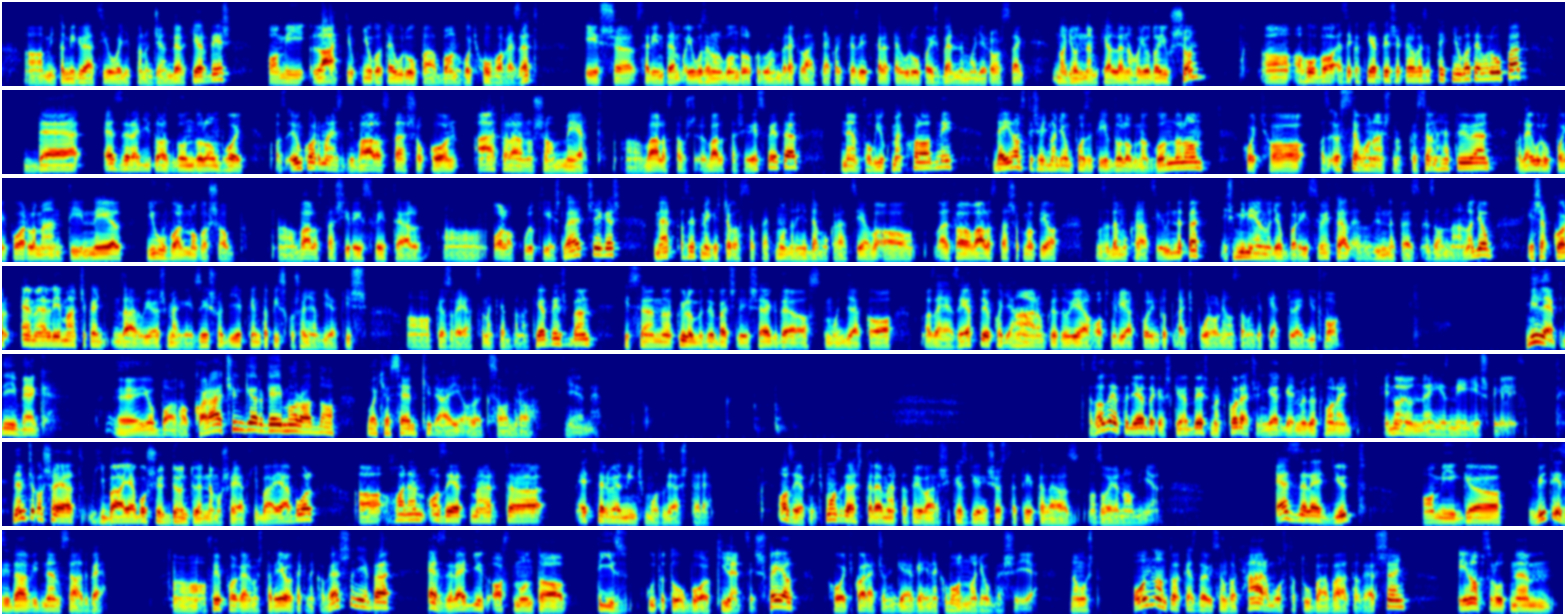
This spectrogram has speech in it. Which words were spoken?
mint a migráció vagy éppen a gender kérdés, ami látjuk Nyugat-Európában, hogy hova vezet, és szerintem a józanul gondolkodó emberek látják, hogy Közép-Kelet-Európa és benne Magyarország nagyon nem kellene, hogy oda jusson, ahova ezek a kérdések elvezették Nyugat-Európát, de ezzel együtt azt gondolom, hogy az önkormányzati választásokon általánosan mért a választás, választási részvételt nem fogjuk meghaladni, de én azt is egy nagyon pozitív dolognak gondolom, hogyha az összevonásnak köszönhetően az európai parlamentinél jóval magasabb a választási részvétel a, alakul ki és lehetséges, mert azért mégiscsak azt szokták mondani, hogy a demokrácia, a, a választások napja az a demokrácia ünnepe, és minél nagyobb a részvétel, ez az ünnep, ez, ez annál nagyobb, és akkor emellé már csak egy zárójeles megjegyzés, hogy egyébként a piszkos anyagiak is a közrejátszanak ebben a kérdésben, hiszen különböző becslések, de azt mondják a, az ehhez értők, hogy a három kötőjel 6 milliárd forintot lehet spórolni azzal, hogy a kettő együtt van. Mi lepné meg jobban, ha Karácsony Gergely maradna, vagy ha Szent Királyi Alexandra nyerne? Ez azért egy érdekes kérdés, mert Karácsony Gergely mögött van egy, egy nagyon nehéz négy és fél év. Nem csak a saját hibájából, sőt döntően nem a saját hibájából, a, hanem azért, mert a, egyszerűen nincs mozgástere. Azért nincs mozgástere, mert a fővárosi közgyűlés összetétele az, az olyan, amilyen. Ezzel együtt, amíg Vitézi Dávid nem szállt be a főpolgármester jelölteknek a versenyébe, ezzel együtt azt mondta 10 kutatóból 9 és fél, hogy Karácsony Gergelynek van nagyobb esélye. Na most onnantól kezdve viszont, hogy három osztatúvá vált a verseny, én abszolút nem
